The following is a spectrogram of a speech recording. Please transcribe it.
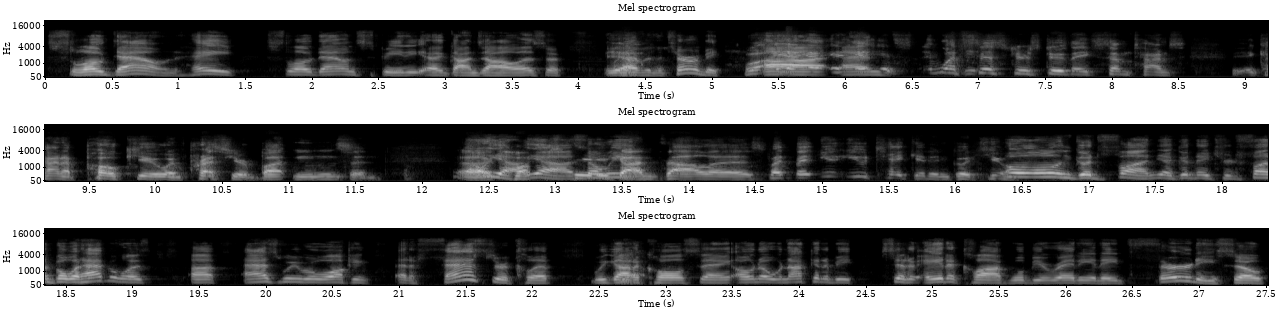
slow down. Hey, slow down, Speedy uh, Gonzalez, or whatever yeah. the term be. Well, uh, it, it, and it's what sisters do. They sometimes kind of poke you and press your buttons and. Uh, oh yeah, yeah. Speedy so we Gonzalez, but but you you take it in good humor. Oh, in good fun, yeah, good natured fun. But what happened was, uh, as we were walking at a faster clip, we got yeah. a call saying, "Oh no, we're not going to be instead of eight o'clock. We'll be ready at eight 30. So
